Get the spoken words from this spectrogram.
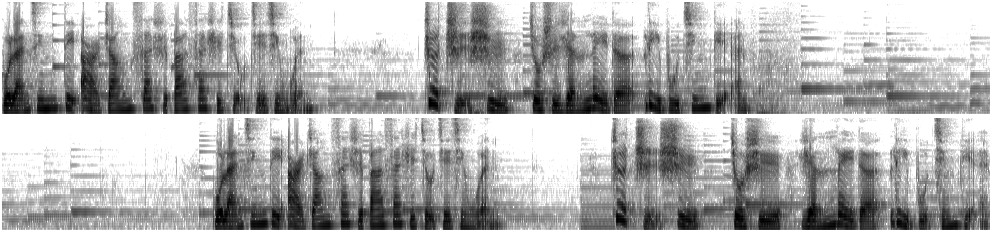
《古兰经》第二章三十八、三十九节经文。这指示就是人类的历部经典，《古兰经》第二章三十八、三十九节经文。这只是就是人类的历部经典。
